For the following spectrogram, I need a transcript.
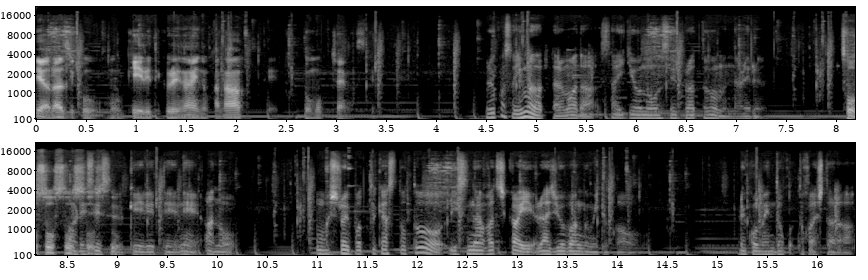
いや、ラジコも受け入れてくれないのかなって思っちゃいますけど。それこそ今だったらまだ最強の音声プラットフォームになれる。そうそうそうそう RSS 受。け入れてね、あの、面白いポッドキャストとリスナーが近いラジオ番組とかをレコメンドとかしたら、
